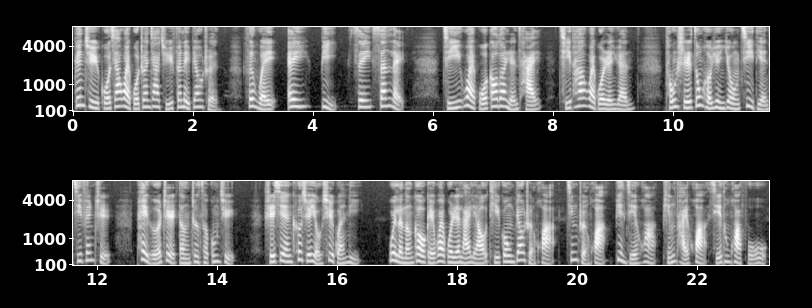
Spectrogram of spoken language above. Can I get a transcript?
根据国家外国专家局分类标准，分为 A、B、C 三类，即外国高端人才、其他外国人员。同时，综合运用绩点积分制、配额制等政策工具，实现科学有序管理。为了能够给外国人来辽提供标准化、精准化、便捷化、平台化、协同化服务，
